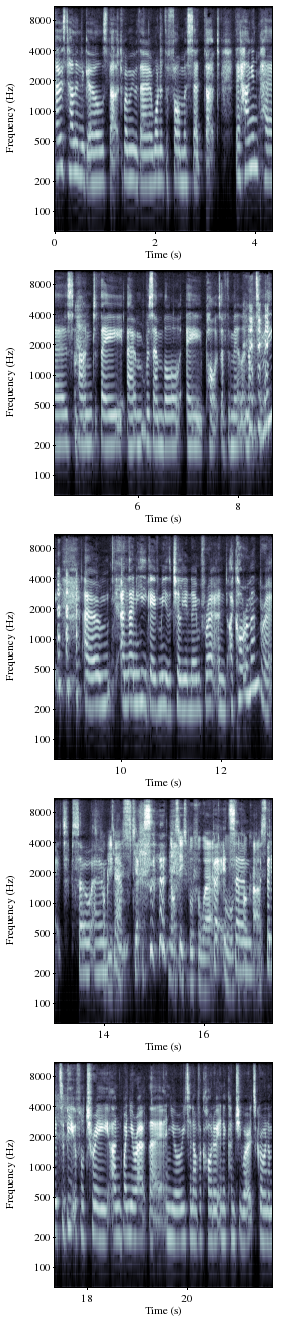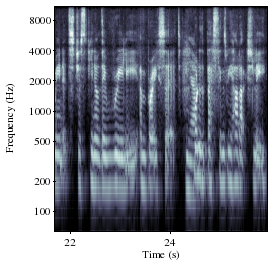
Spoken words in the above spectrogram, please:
I was telling the girls that when we were there, one of the farmers said that they hang in pairs and they um, resemble a part of the male anatomy. um, and then he gave me the Chilean name for it, and I can't remember it. So um, Probably best. yes. Not suitable for work but or it's for um, podcast. but it's a beautiful tree, and when you're out there and you're eating avocado in a country where it's grown, I mean, it's just you know they really embrace it. Yeah. One of the best things we had actually,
